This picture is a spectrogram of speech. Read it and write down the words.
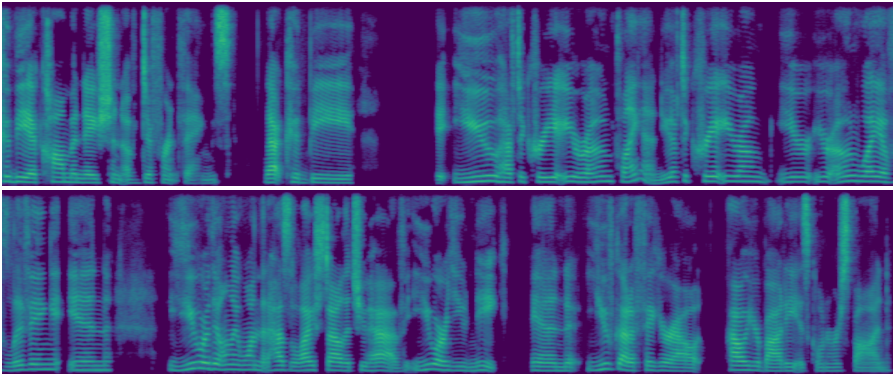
could be a combination of different things. That could be you have to create your own plan. You have to create your own your your own way of living in you are the only one that has the lifestyle that you have. You are unique and you've got to figure out how your body is going to respond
